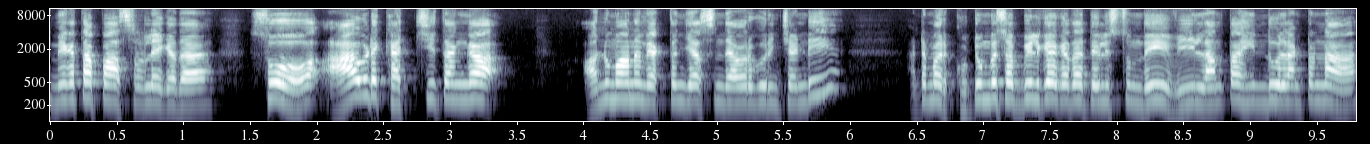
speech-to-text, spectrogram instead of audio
మిగతా పాస్టర్లే కదా. సో ఆవిడ ఖచ్చితంగా అనుమానం వ్యక్తం చేస్తుంది ఎవరి గురించి అండి అంటే మరి కుటుంబ సభ్యులకే కదా తెలుస్తుంది. వీళ్ళంతా హిందువులు అంటున్నా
